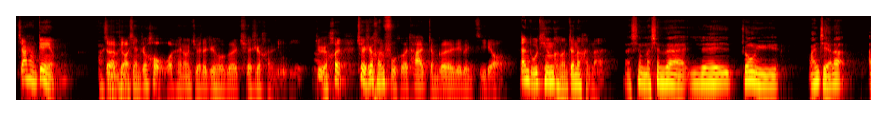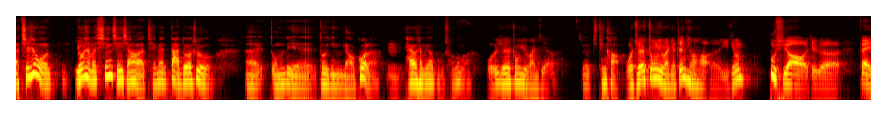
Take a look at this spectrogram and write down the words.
加上电影啊的表现之后，我才能觉得这首歌确实很牛逼，嗯就是很确实很符合它整个的这个基调。单独听可能真的很难。那那么现在 EVA 终于完结了啊！其实我有什么心情想法，前面大多数呃我们也都已经聊过了，嗯，还有什么要补充的吗？我就觉得终于完结了，就挺好。我觉得终于完结真挺好的，已经不需要这个再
